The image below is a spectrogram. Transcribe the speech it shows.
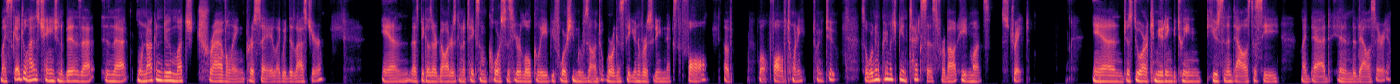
my schedule has changed in a bit in that in that we're not going to do much traveling per se like we did last year and that's because our daughter is going to take some courses here locally before she moves on to Oregon State University next fall of well fall of 2022 so we're going to pretty much be in Texas for about 8 months straight and just do our commuting between Houston and Dallas to see my dad in the Dallas area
